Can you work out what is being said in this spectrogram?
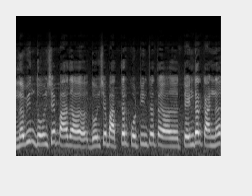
नवीन दोनशे बा दोनशे बहात्तर कोटींचं टेंडर काढणं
